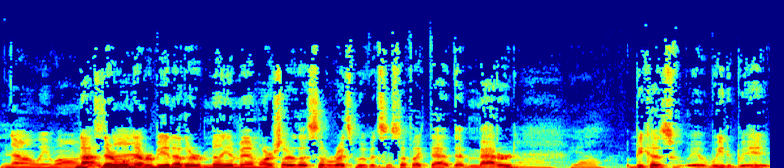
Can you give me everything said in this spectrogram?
no, we won't. Not there will never be another million man march or the civil rights movements and stuff like that that mattered Yeah. because it, we it,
